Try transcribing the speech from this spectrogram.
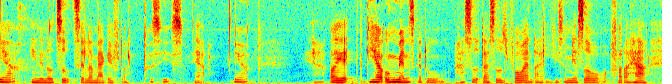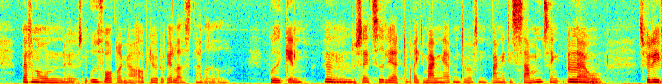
ja. egentlig noget tid til at mærke efter. Præcis. Ja. Ja. ja. Og ja, de her unge mennesker, du har siddet, der har siddet foran dig, ligesom jeg sidder over for dig her, hvad for nogle øh, sådan udfordringer oplever du ellers, der har været gået igen? Mm. Øh, du sagde tidligere, at der var rigtig mange af dem, det var sådan mange af de samme ting, mm. der er jo selvfølgelig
